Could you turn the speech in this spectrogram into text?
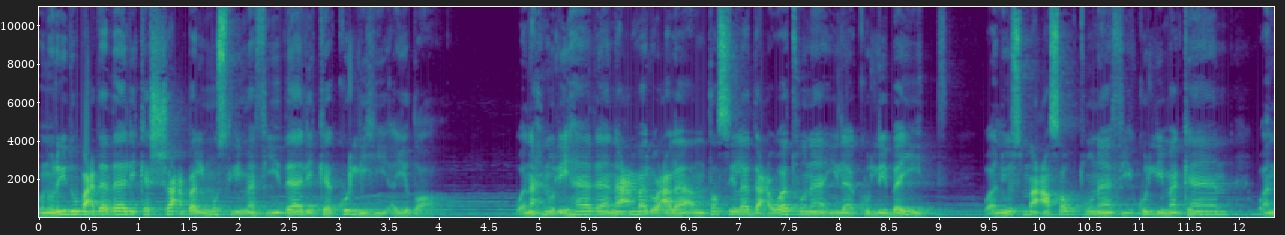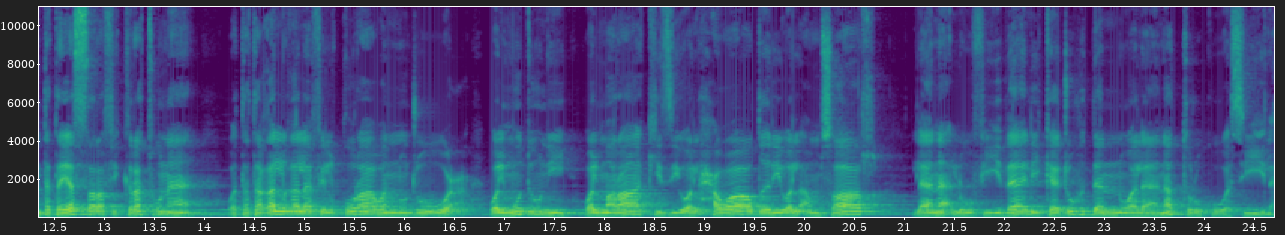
ونريد بعد ذلك الشعب المسلم في ذلك كله أيضا. ونحن لهذا نعمل على أن تصل دعوتنا إلى كل بيت وأن يسمع صوتنا في كل مكان وأن تتيسر فكرتنا وتتغلغل في القرى والنجوع والمدن والمراكز والحواضر والأمصار. لا نألو في ذلك جهدا ولا نترك وسيلة.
